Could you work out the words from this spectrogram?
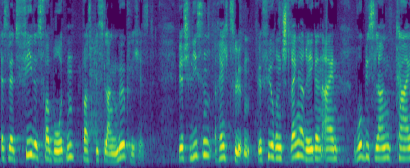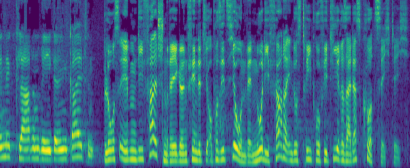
es wird vieles verboten, was bislang möglich ist. Wir schließen Rechtslücken. Wir führen strenge Regeln ein, wo bislang keine klaren Regeln galten. Bloß eben die falschen Regeln findet die Opposition. Wenn nur die Förderindustrie profitiere, sei das kurzsichtig.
